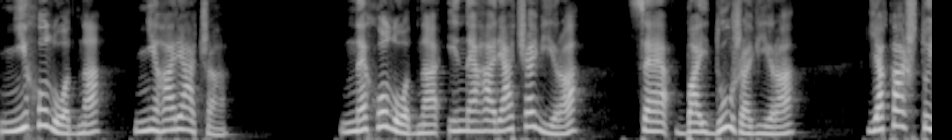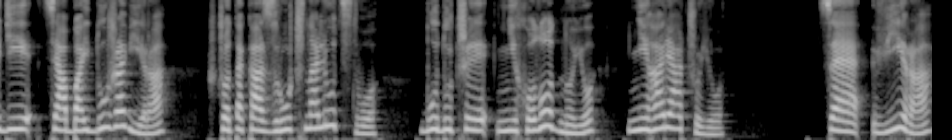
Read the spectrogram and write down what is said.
ні холодна, ні гаряча. Не холодна і не гаряча віра це байдужа віра. Яка ж тоді ця байдужа віра, що така зручна людству, будучи ні холодною, ні гарячою. Це віра,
